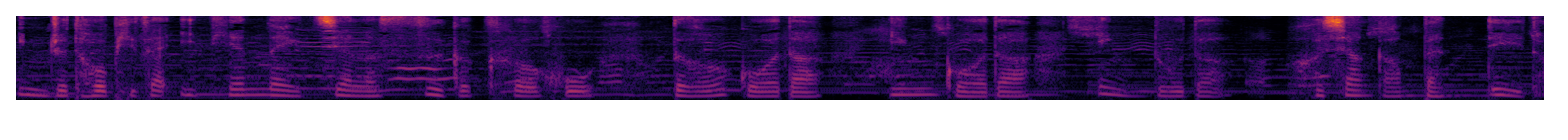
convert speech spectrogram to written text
硬着头皮在一天内见了四个客户：德国的、英国的、印度的和香港本地的。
